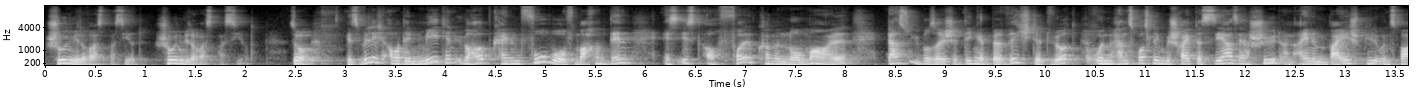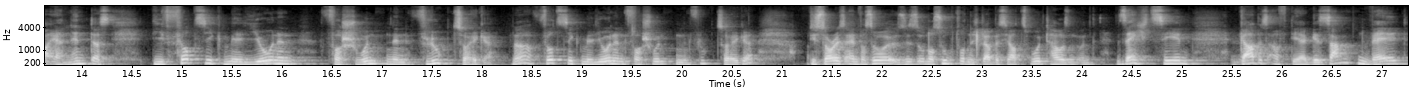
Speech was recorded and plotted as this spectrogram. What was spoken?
schon wieder was passiert, schon wieder was passiert. So, jetzt will ich aber den Medien überhaupt keinen Vorwurf machen, denn es ist auch vollkommen normal, dass über solche Dinge berichtet wird. Und Hans Rosling beschreibt das sehr, sehr schön an einem Beispiel. Und zwar, er nennt das die 40 Millionen verschwundenen Flugzeuge. Ne? 40 Millionen verschwundenen Flugzeuge. Die Story ist einfach so, es ist untersucht worden, ich glaube, das Jahr 2016 gab es auf der gesamten Welt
